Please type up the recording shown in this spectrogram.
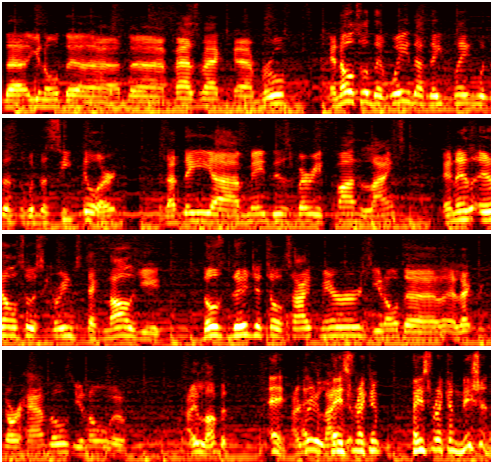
the you know the the fastback uh, roof, and also the way that they played with the with the C pillar, that they uh, made these very fun lines, and it, it also screams technology. Those digital side mirrors, you know, the electric door handles, you know, uh, I love it. Hey, I really like face, it. face recognition.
